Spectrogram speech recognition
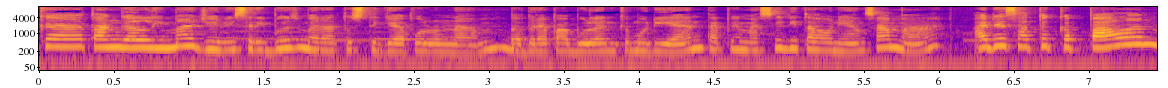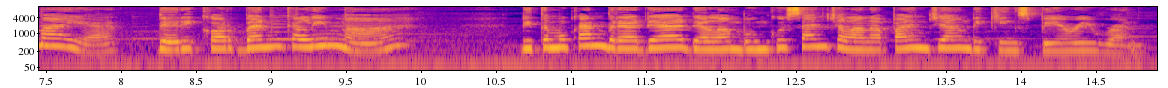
ke tanggal 5 Juni 1936, beberapa bulan kemudian, tapi masih di tahun yang sama, ada satu kepala mayat dari korban kelima ditemukan berada dalam bungkusan celana panjang di Kingsbury Run.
